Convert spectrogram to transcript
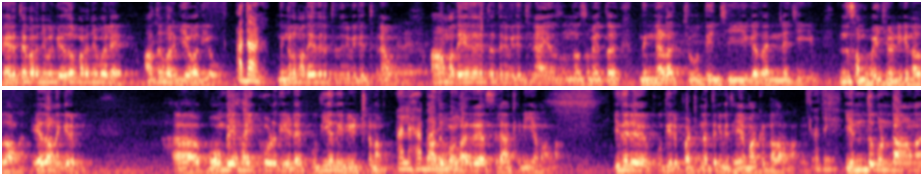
നേരത്തെ പറഞ്ഞ പോലെ ഗതം പറഞ്ഞ പോലെ അത് വർഗീയവാദിയാവും. അതാണ്. നിങ്ങൾ മതേതരത്വത്തിന് വിരുദ്ധനാവും. ആ മതേതരത്വത്തിന് വിരുദ്ധനായി നിന്ന സമയത്ത് നിങ്ങളെ ചോദ്യം ചെയ്യുക തന്നെ ചെയ്യും. ഇന്ന് സംഭവിച്ചുകൊണ്ടിരിക്കുന്നതാണ് ഏതാണെങ്കിലും ബോംബെ ഹൈക്കോടതിയുടെ പുതിയ നിരീക്ഷണം അത് വളരെ ശ്ലാഘനീയമാണ്. ഇതൊരു പുതിയൊരു പഠനത്തിന് വിധേയമാക്കേണ്ടതാണ്. എന്തുകൊണ്ടാണ്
